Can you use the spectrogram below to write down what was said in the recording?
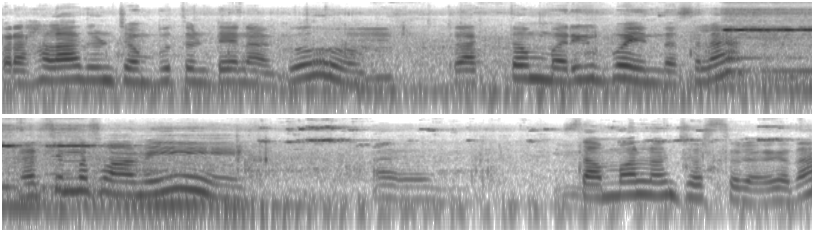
ప్రహ్లాదుని చంపుతుంటే నాకు రక్తం మరిగిపోయింది అసలు. నరసింహస్వామి స్తంభంలోంచి వస్తున్నాడు కదా.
